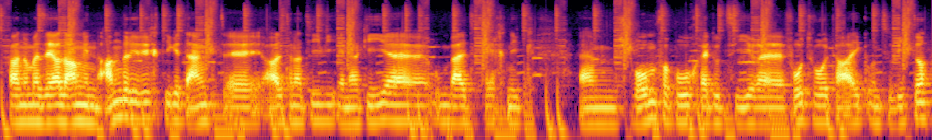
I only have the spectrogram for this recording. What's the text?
Ich habe nur sehr lange in andere Richtungen gedacht, äh, alternative Energien, Umwelttechnik, ähm, Stromverbrauch reduzieren, Photovoltaik und so weiter.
